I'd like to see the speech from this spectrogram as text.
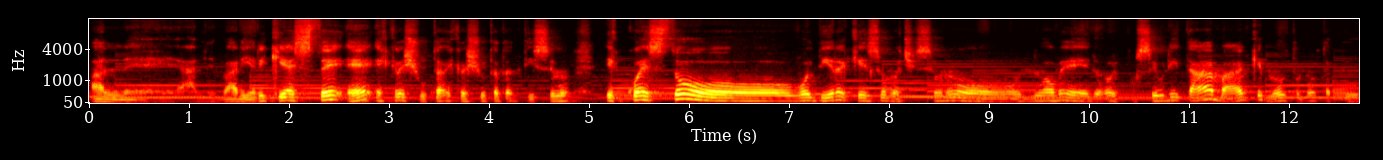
alle, alle varie richieste, è, è, cresciuta, è cresciuta tantissimo e questo vuol dire che insomma ci sono nuove, nuove possibilità, ma anche molto, molta più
